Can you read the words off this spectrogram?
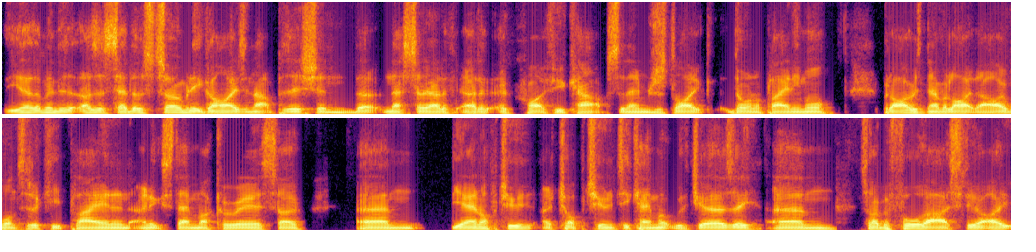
yeah, I mean, as I said, there's so many guys in that position that necessarily had, a, had a, a, quite a few caps and then just like don't want to play anymore. But I was never like that. I wanted to keep playing and, and extend my career. So um, yeah, an opportunity, an opportunity came up with Jersey. Um, so before that, actually, I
